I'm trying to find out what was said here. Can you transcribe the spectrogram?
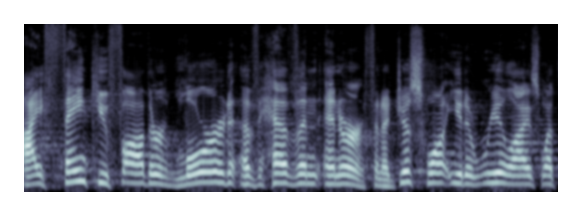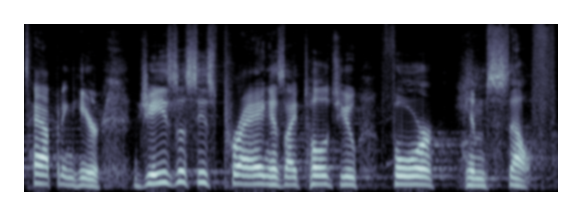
I thank you, Father, Lord of heaven and earth. And I just want you to realize what's happening here. Jesus is praying, as I told you, for himself.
